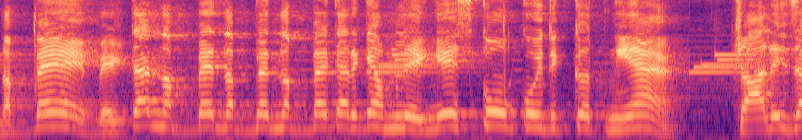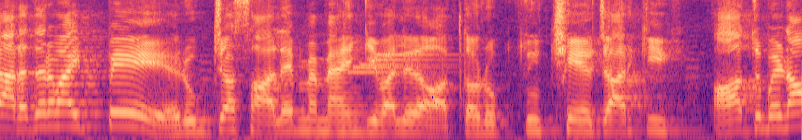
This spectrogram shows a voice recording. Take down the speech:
नब्बे, बेटा नब्बे नब्बे नब्बे करके हम लेंगे, इसको कोई दिक्कत नहीं है। चालीस हज़ार इधर वाइट पे, रुक जा साले, मैं महँगी वाली लगाता हूँ, रुक तू छह हज़ार की। आ तो बेटा,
